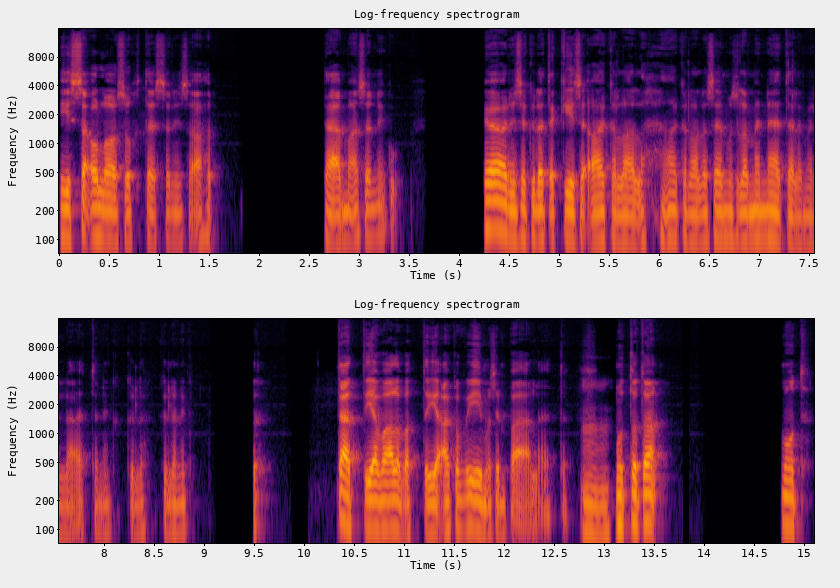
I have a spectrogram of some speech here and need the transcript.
niissä olosuhteissa niin saa tämän sen niin kuin, joo, niin se kyllä teki se aika lailla, aika lailla semmoisilla menetelmillä, että niin kuin, kyllä, kyllä niin kuin, täyttiin ja valvottiin ja aika viimeisen päälle. Että, mm. Mutta tota, mut,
